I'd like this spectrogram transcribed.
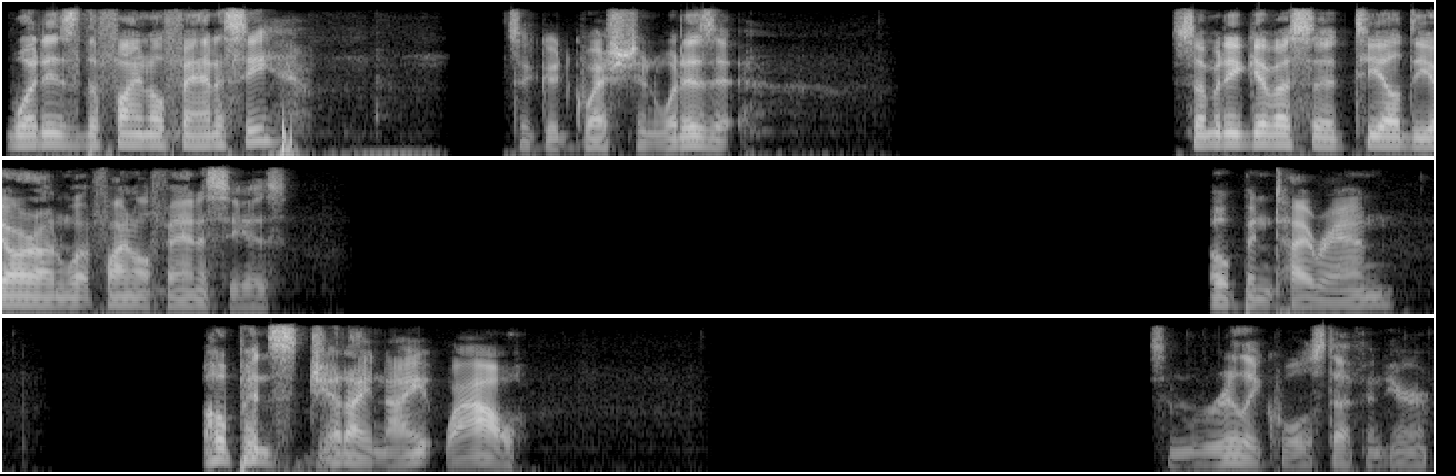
What is the Final Fantasy? It's a good question. What is it? Somebody give us a TLDR on what Final Fantasy is. OpenTyrian. Opens Jedi Knight. Wow. Some really cool stuff in here.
